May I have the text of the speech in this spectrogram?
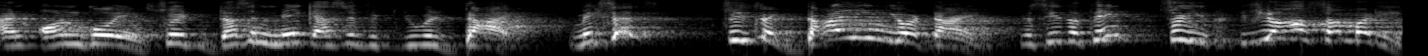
and ongoing, so it doesn't make as if it, you will die. Make sense? So it's like dying, you're dying. You see the thing? So you, if you ask somebody,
